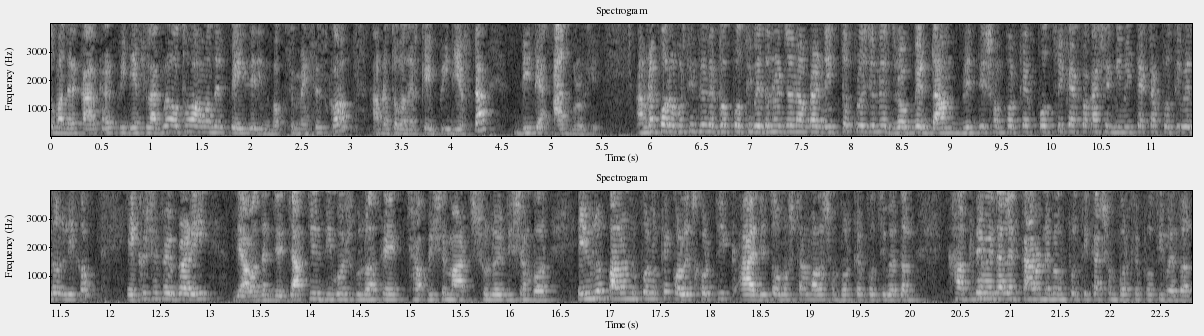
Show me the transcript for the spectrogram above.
তোমাদের কার কার পিডিএফ লাগবে, অথবা আমাদের পেজের ইনবক্সে মেসেজ করো। আমরা তোমাদেরকে এই পিডিএফটা দিতে আগ্রহী। আমরা পরবর্তীতে দেখব প্রতিবেদনের জন্য আমরা নিত্য প্রয়োজনীয় দ্রব্যের দাম বৃদ্ধি সম্পর্কে পত্রিকায় প্রকাশের নিমিত্তে একটা প্রতিবেদন লিখো। একুশে ফেব্রুয়ারি যে আমাদের যে জাতীয় দিবসগুলো আছে ছাব্বিশে মার্চ ষোলোই ডিসেম্বর এইগুলো পালন উপলক্ষে কলেজ কর্তৃক আয়োজিত অনুষ্ঠানমালা সম্পর্কে প্রতিবেদন খাদ্য মেডালের কারণ এবং প্রতিকার সম্পর্কে প্রতিবেদন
